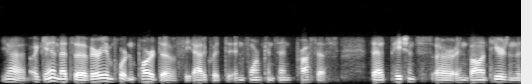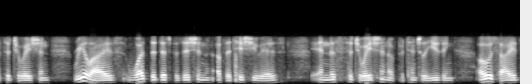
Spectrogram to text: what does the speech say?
Yeah, again, that's a very important part of the adequate informed consent process. That patients are, and volunteers in this situation realize what the disposition of the tissue is in this situation of potentially using oocytes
